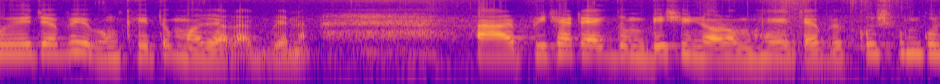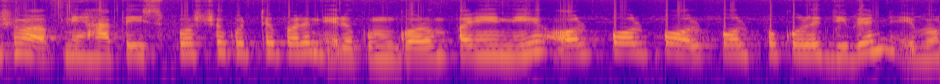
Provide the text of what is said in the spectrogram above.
হয়ে যাবে এবং খেতে মজা লাগবে না। আর পিঠাটা একদম বেশি নরম হয়ে যাবে। কুসুম কুসুম আপনি হাতে স্পর্শ করতে পারেন, এরকম গরম পানি নিয়ে অল্প অল্প অল্প অল্প করে দিবেন এবং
